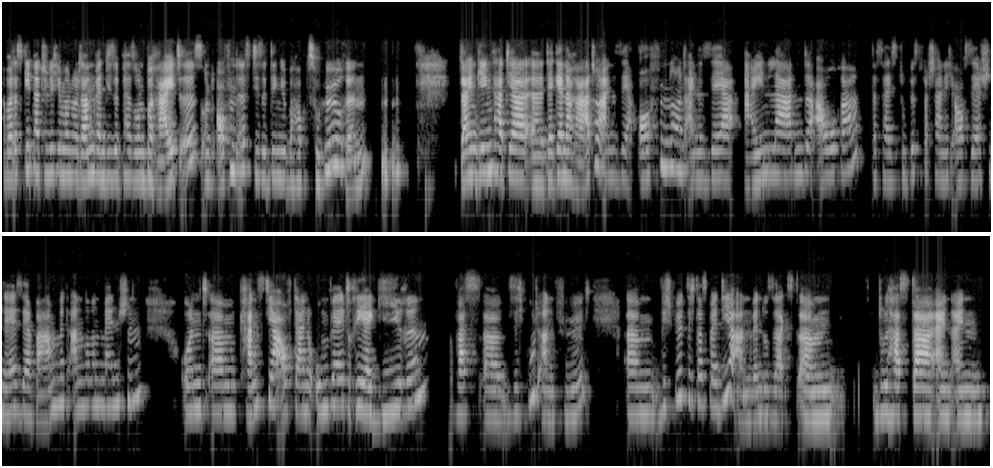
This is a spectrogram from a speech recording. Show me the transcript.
Aber das geht natürlich immer nur dann, wenn diese Person bereit ist und offen ist, diese Dinge überhaupt zu hören. Dahingehend hat ja äh, der Generator eine sehr offene und eine sehr einladende Aura. Das heißt, du bist wahrscheinlich auch sehr schnell sehr warm mit anderen Menschen und ähm, kannst ja auf deine Umwelt reagieren, was äh, sich gut anfühlt. Ähm, wie spürt sich das bei dir an, wenn du sagst, ähm, du hast da ein, ein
